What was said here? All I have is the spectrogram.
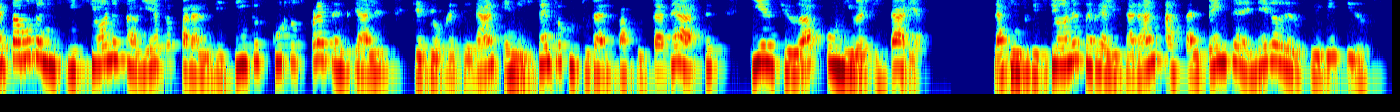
Estamos en inscripciones abiertas para los distintos cursos presenciales que se ofrecerán en el Centro Cultural Facultad de Artes y en Ciudad Universitaria. Las inscripciones se realizarán hasta el 20 de enero de 2022.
